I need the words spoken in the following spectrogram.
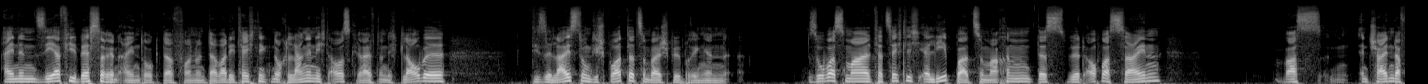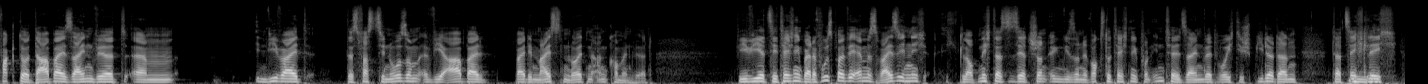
einen sehr viel besseren Eindruck davon. Und da war die Technik noch lange nicht ausgereift. Und ich glaube, diese Leistung, die Sportler zum Beispiel bringen, sowas mal tatsächlich erlebbar zu machen, das wird auch was sein, was ein entscheidender Faktor dabei sein wird, ähm, inwieweit das Faszinosum VR bei, bei den meisten Leuten ankommen wird. Wie, jetzt die Technik bei der Fußball-WM ist, weiß ich nicht. Ich glaube nicht, dass es jetzt schon irgendwie so eine Voxel-Technik von Intel sein wird, wo ich die Spieler dann tatsächlich mhm.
